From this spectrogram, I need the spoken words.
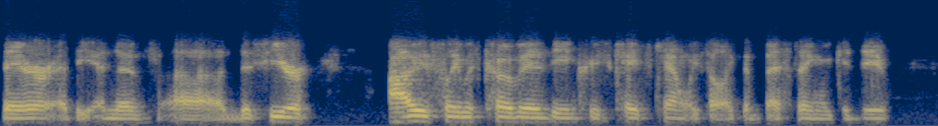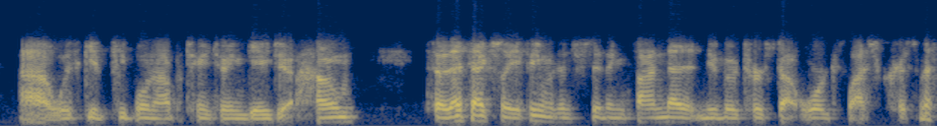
there at the end of this year obviously with COVID, the increased case count, we felt like the best thing we could do uh, was give people an opportunity to engage at home. So that's actually, if anyone's interested, they can find that at nuvochurch.org slash Christmas.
